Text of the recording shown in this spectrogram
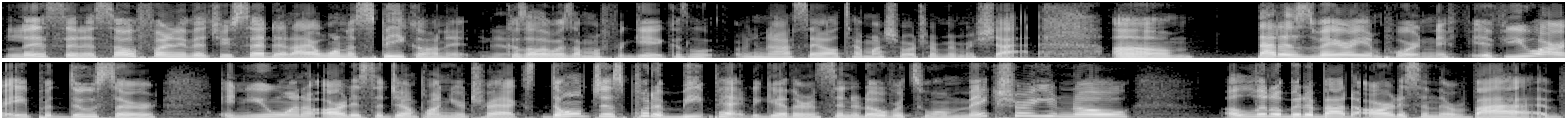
listen. It's so funny that you said that. I want to speak on it Yeah. because otherwise I'm gonna forget. Because you know I say all the time my short term memory shot. Um, that is very important. If if you are a producer and you want an artist to jump on your tracks, don't just put a beat pack together and send it over to them. Make sure you know a little bit about the artist and their vibe.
